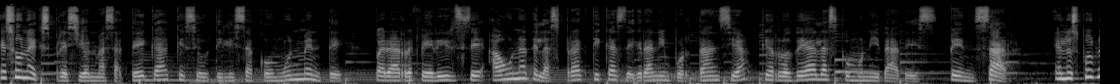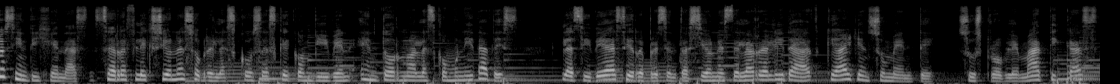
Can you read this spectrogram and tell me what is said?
Es una expresión mazateca que se utiliza comúnmente para referirse a una de las prácticas de gran importancia que rodea a las comunidades, pensar en los pueblos indígenas se reflexiona sobre las cosas que conviven en torno a las comunidades, las ideas y representaciones de la realidad que hay en su mente, sus problemáticas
